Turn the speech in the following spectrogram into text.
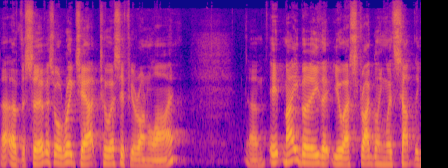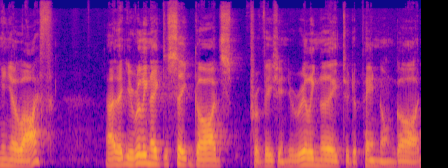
uh, of the service or reach out to us if you're online. Um, it may be that you are struggling with something in your life uh, that you really need to seek God's provision. You really need to depend on God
